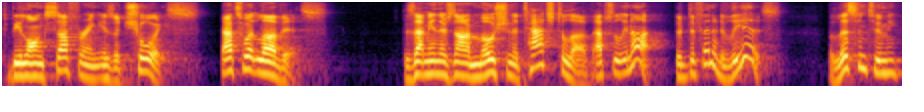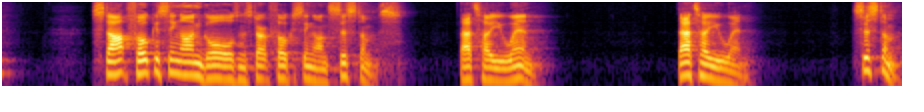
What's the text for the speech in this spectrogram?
to be long suffering is a choice. That's what love is. Does that mean there's not emotion attached to love? Absolutely not. There definitively is. But listen to me. Stop focusing on goals and start focusing on systems. That's how you win. That's how you win. System.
